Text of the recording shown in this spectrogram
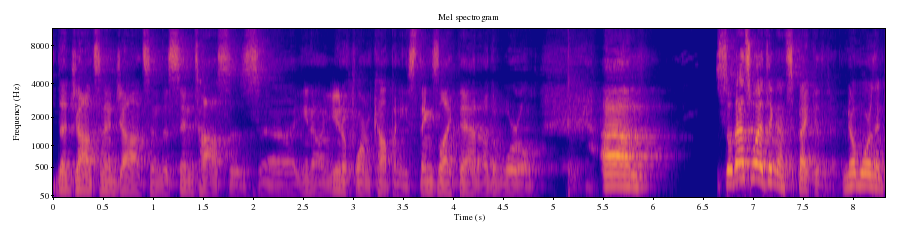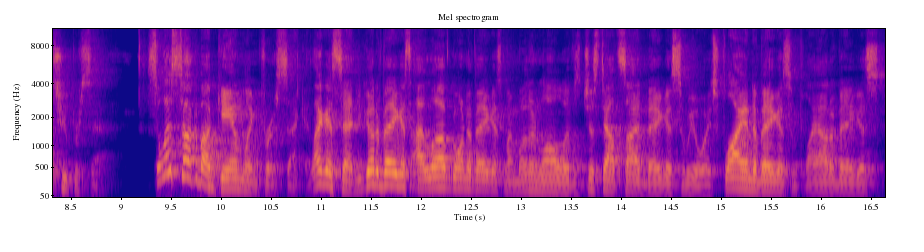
the Johnson and Johnson, the Cintas's, uh, you know, uniform companies, things like that of the world. Um, so that's why I think I'm speculative, no more than 2%. So let's talk about gambling for a second. Like I said, you go to Vegas. I love going to Vegas. My mother-in-law lives just outside Vegas, so we always fly into Vegas and fly out of Vegas.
